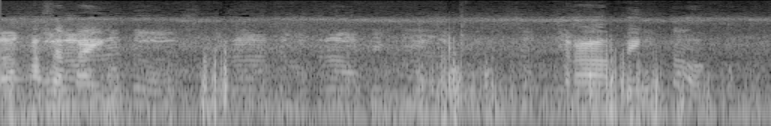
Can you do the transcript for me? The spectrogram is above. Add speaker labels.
Speaker 1: Walang kasabay.
Speaker 2: Wala traffic.
Speaker 1: Traffic to.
